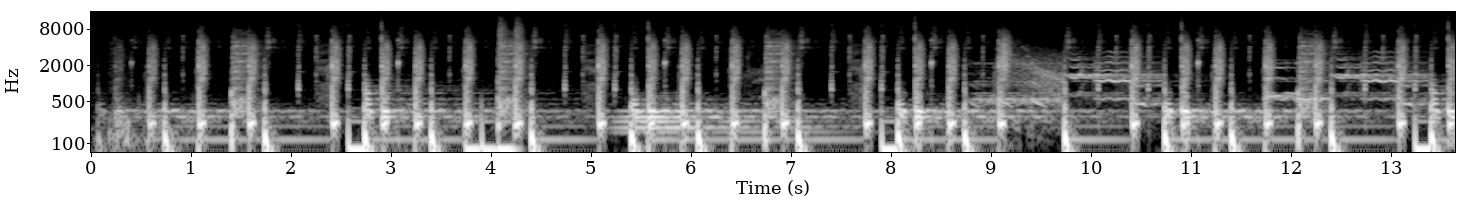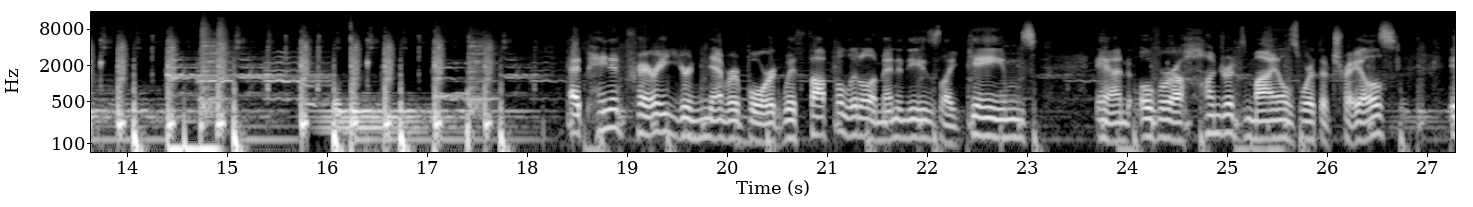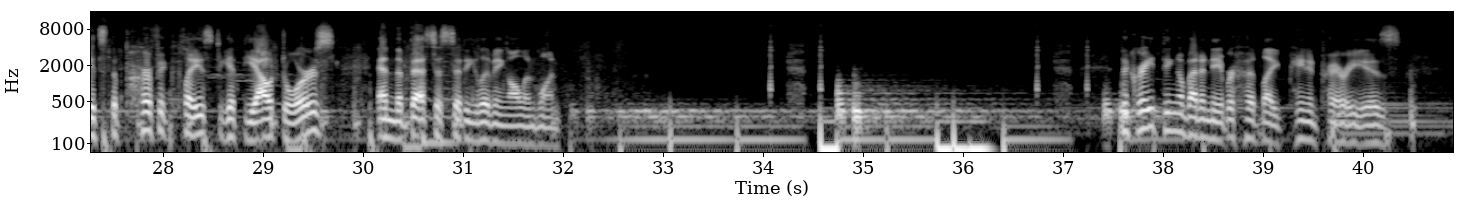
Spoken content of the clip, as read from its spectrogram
At Painted Prairie, you're never bored with thoughtful little amenities like games, and over a hundred miles worth of trails. It's the perfect place to get the outdoors and the best of city living all in one. The great thing about a neighborhood like Painted Prairie is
